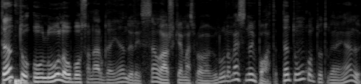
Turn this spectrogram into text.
tanto o Lula ou o Bolsonaro ganhando a eleição, eu acho que é mais provável o Lula, mas não importa. Tanto um quanto o outro ganhando,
